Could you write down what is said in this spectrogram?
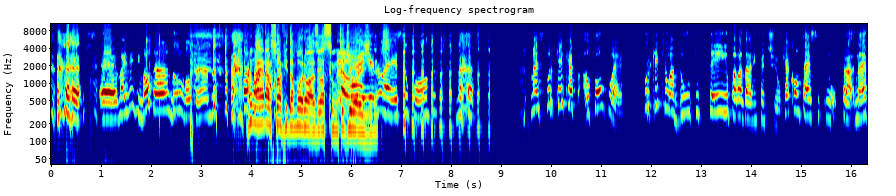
É, mas, enfim, voltando, voltando. Não era a sua vida amorosa o assunto Não. de Não é- hoje, né? Não é esse o ponto. Mas por que, que a- o ponto é? Por que, que o adulto tem o paladar infantil? O que acontece para né,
